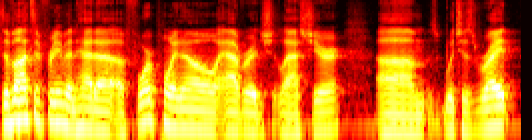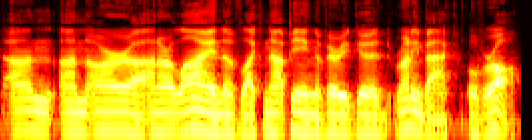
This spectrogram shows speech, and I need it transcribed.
Devonta Freeman had a, a 4.0 average last year, um, which is right on on our uh, on our line of like not being a very good running back overall.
